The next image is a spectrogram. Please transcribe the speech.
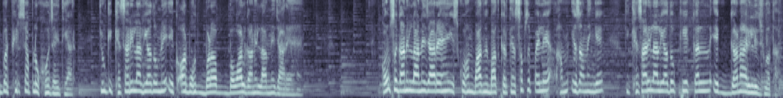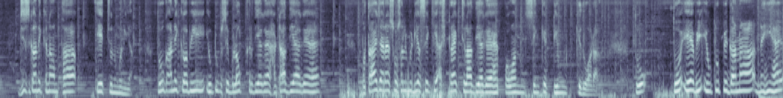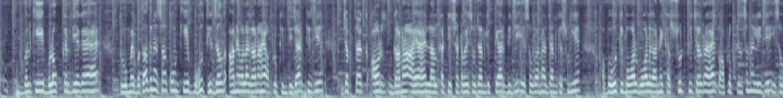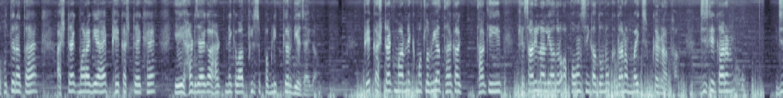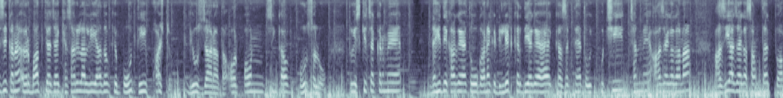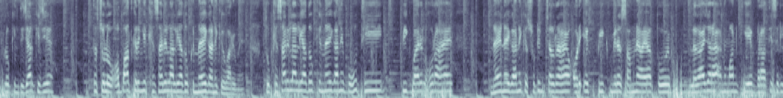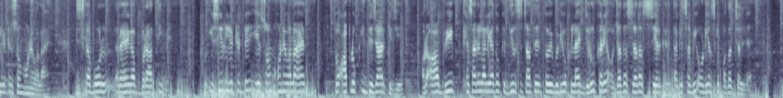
एक बार फिर से आप लोग हो जाए थे यार, क्योंकि खेसारी लाल यादव ने एक और बहुत बड़ा बवाल गाने लाने जा रहे हैं। कौन सा गाने लाने जा रहे हैं, इसको हम बाद में बात करते हैं। सबसे पहले हम ये जानेंगे कि खेसारी लाल यादव के कल एक गाना रिलीज़ हुआ था, जिस गाने का नाम था ये चुनमुनिया। तो गाने को अभी यूट्यूब से ब्लॉक कर दिया गया, हटा दिया गया है। बताया जा रहा है सोशल मीडिया से कि स्ट्राइक चला दिया गया है पवन सिंह के टीम के द्वारा। तो तो ये अभी यूट्यूब पे गाना नहीं है, बल्कि ब्लॉक कर दिया गया है। तो मैं बता देना चाहता हूँ कि ये बहुत ही जल्द आने वाला गाना है, आप लोग इंतज़ार कीजिए। जब तक और गाना आया है, लाल का टी शर्ट वही सब जान के प्यार दीजिए, ये सब गाना जान के सुनिए। और बहुत ही बवाल बवाल गाने का शूट भी चल रहा है तो आप लोग टेंशन ना लीजिए, ये सब होते रहता है। स्ट्राइक मारा गया है फेक स्ट्राइक है। ये हट जाएगा, हटने के बाद फिर से पब्लिक कर दिया जाएगा। फेक स्ट्राइक मारने का मतलब यह था था कि खेसारी लाल यादव और पवन सिंह का दोनों का गाना मैच कर रहा था। जिसके कारण जिसके कारण अगर बात किया जाए, खेसारी लाल यादव के बहुत ही फास्ट व्यूज़ जा रहा था और पवन सिंह का बहुत स्लो तो इसके चक्कर में नहीं देखा गया तो वो गाना के डिलीट कर दिया गया है। कह सकते हैं तो कुछ ही क्षण में आ जाएगा गाना। आज ही आ जाएगा शाम तक तो आप लोग इंतज़ार कीजिए। तो चलो, अब बात करेंगे खेसारी लाल यादव के नए गाने के बारे में। तो खेसारी लाल यादव के नए गाने बहुत ही पीक वायरल हो रहा है नए नए गाने की शूटिंग चल रहा है और एक पीक मेरे सामने आया तो लगाया जा रहा है अनुमान कि ये बराती से रिलेटेड सॉन्ग होने वाला है, जिसका बोल रहेगा बराती में। तो इसी रिलेटेड ये सॉन्ग होने वाला है तो आप लोग इंतज़ार कीजिए। और आप भी खेसारी लाल यादव के दिल से चाहते हैं तो ये वीडियो को लाइक ज़रूर करें और ज़्यादा से ज़्यादा शेयर करें, ताकि सभी ऑडियंस के पता चल जाए।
